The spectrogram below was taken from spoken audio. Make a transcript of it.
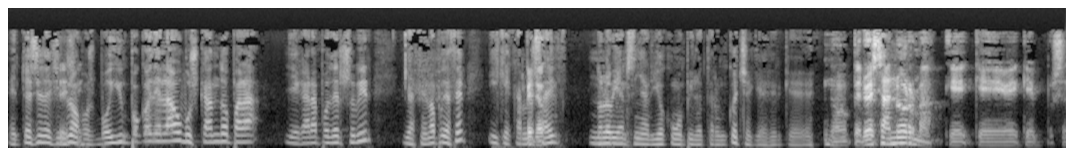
Entonces es decir, Sí, no, sí. pues voy un poco de lado buscando para llegar a poder subir y al final lo puede hacer y que Carlos Pero- Sainz no lo voy a enseñar yo como pilotar un coche, quiero decir que... No, pero esa norma que, que- que, pues,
